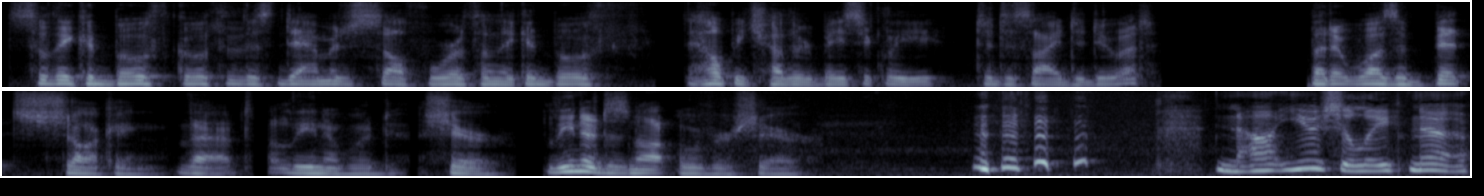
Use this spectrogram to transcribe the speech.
so they could both go through this damaged self worth and they could both help each other basically to decide to do it. But it was a bit shocking that Lena would share. Lena does not overshare. not usually, no.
